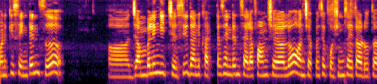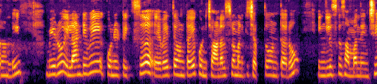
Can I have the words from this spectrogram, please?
మనకి సెంటెన్స్ జంబలింగ్ ఇచ్చేసి దాన్ని కరెక్ట్ సెంటెన్స్ ఎలా ఫామ్ చేయాలో అని చెప్పేసి క్వశ్చన్స్ అయితే అడుగుతారండి. మీరు ఇలాంటివి కొన్ని ట్రిక్స్ ఏవైతే ఉంటాయో కొన్ని ఛానల్స్లో మనకి చెప్తూ ఉంటారు ఇంగ్లీష్కి సంబంధించి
